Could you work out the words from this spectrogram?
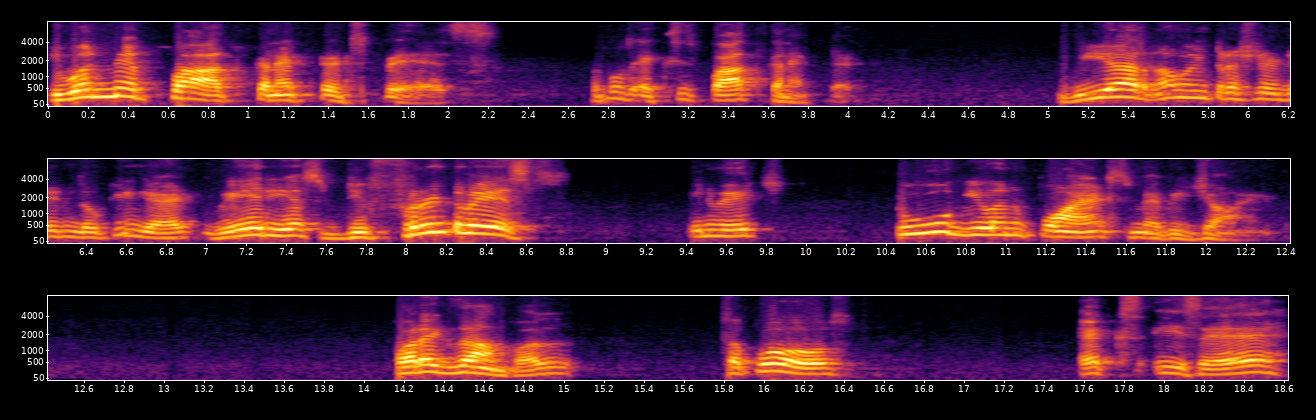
given a path connected space, suppose X is path connected, we are now interested in looking at various different ways in which two given points may be joined. For example, suppose X is a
